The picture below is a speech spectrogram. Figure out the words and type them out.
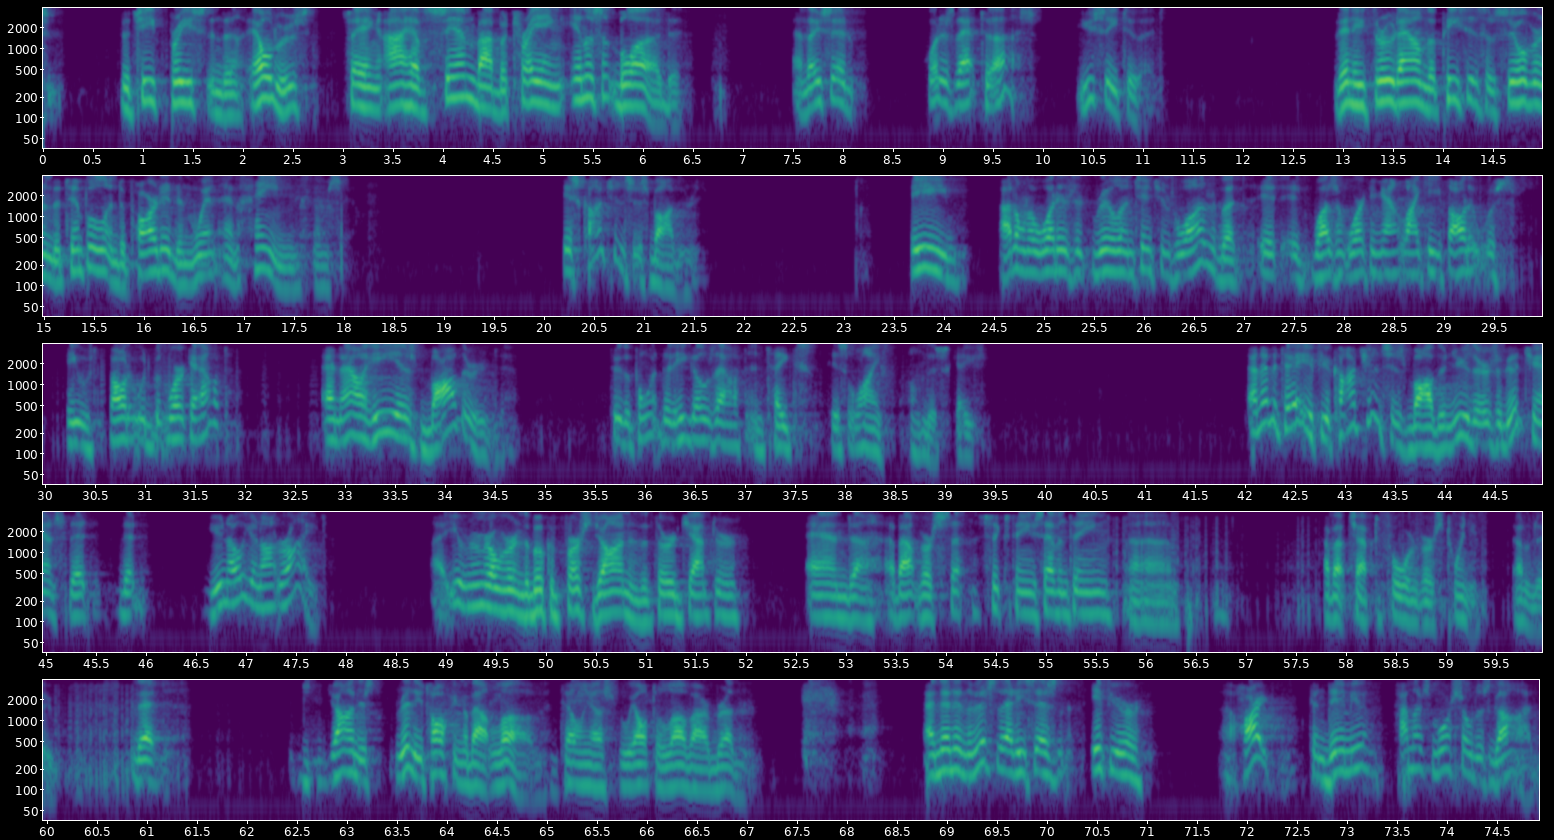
the chief priests and the elders, saying, I have sinned by betraying innocent blood. And they said, What is that to us? You see to it. Then he threw down the pieces of silver in the temple and departed and went and hanged himself. His conscience is bothering him. He, I don't know what his real intentions was, but it, it wasn't working out like he thought it was he thought it would work out. And now he is bothered to the point that he goes out and takes his life on this occasion. And let me tell you, if your conscience is bothering you, there's a good chance that, that you know you're not right. Uh, you remember over in the book of First John in the third chapter and uh, about verse 16, 17, uh, about chapter 4 and verse 20? That'll do. That John is really talking about love, telling us we ought to love our brethren. And then in the midst of that, he says, if your heart condemn you, how much more so does God?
